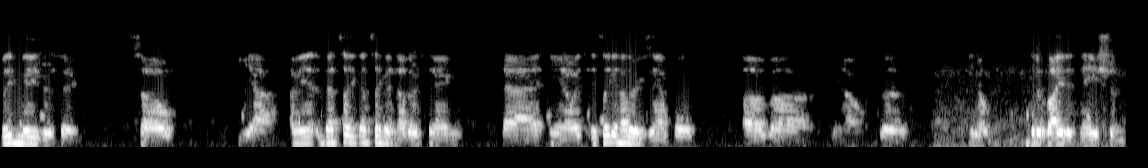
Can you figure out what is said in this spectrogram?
big major thing. So yeah, I mean that's like that's like another thing that you know it's, it's like another example of uh, you know the you know the divided nation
